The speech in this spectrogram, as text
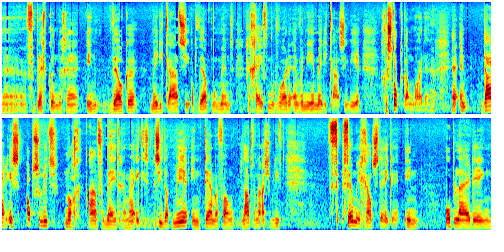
uh, verpleegkundigen in welke medicatie op welk moment gegeven moet worden en wanneer medicatie weer gestopt kan worden. en daar is absoluut nog aan verbeteren. Maar ik zie dat meer in termen van laten we nou alsjeblieft veel meer geld steken in opleiding,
